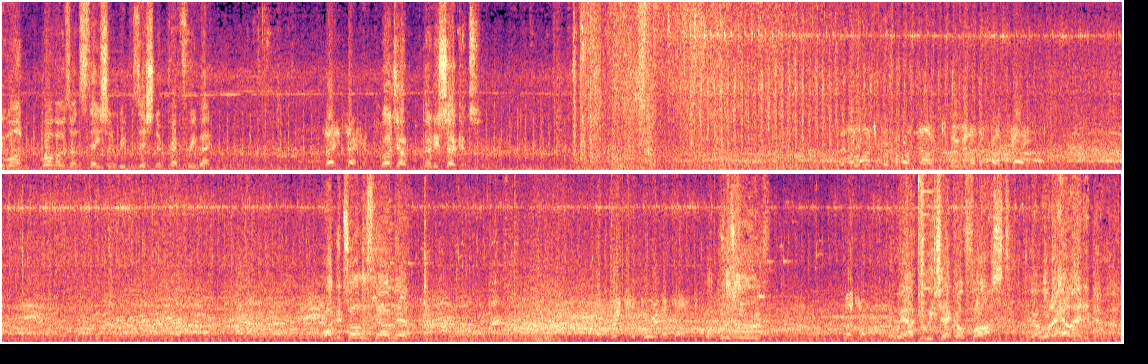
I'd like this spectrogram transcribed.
3-1. Bravo's on station. Reposition and prep for evac. 30 seconds. Roger, 30 seconds. There's a large group of unknowns moving on the front gate. Al-Qatala's down there. Let's breach the perimeter. Now, put us on the roof. Roger. But we have to reach Echo fast. They got a lot of hell headed that way.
